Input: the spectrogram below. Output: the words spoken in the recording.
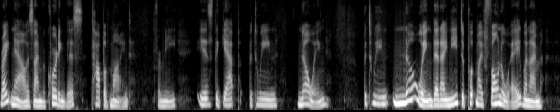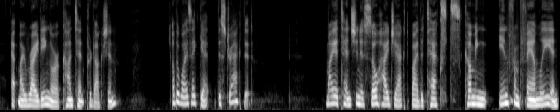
Right now, as I'm recording this, top of mind for me is the gap between knowing between knowing that I need to put my phone away when I'm at my writing or content production. Otherwise, I get distracted. My attention is so hijacked by the texts coming in from family and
